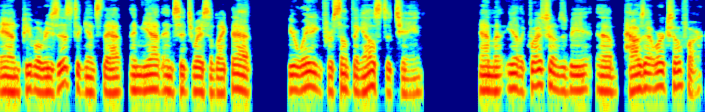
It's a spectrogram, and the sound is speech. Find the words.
and people resist against that. And yet, in situations like that, you're waiting for something else to change. And the, you know, the question would be, uh, how's that work so far?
